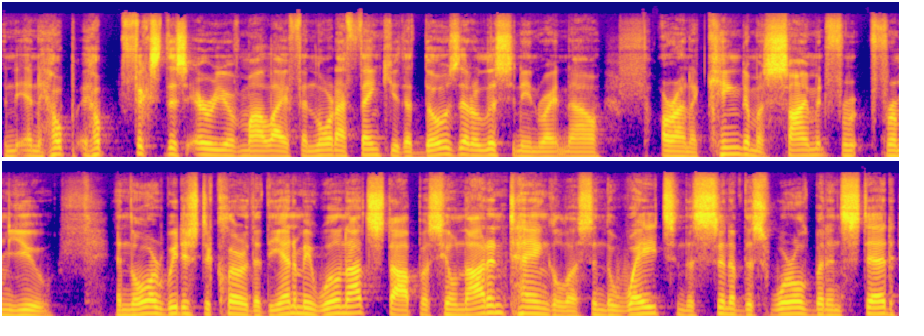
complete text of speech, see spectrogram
and, and help help fix this area of my life. And Lord, I thank you that those that are listening right now are on a kingdom assignment from, from you. And Lord, we just declare that the enemy will not stop us. He'll not entangle us in the weights and the sin of this world, but instead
